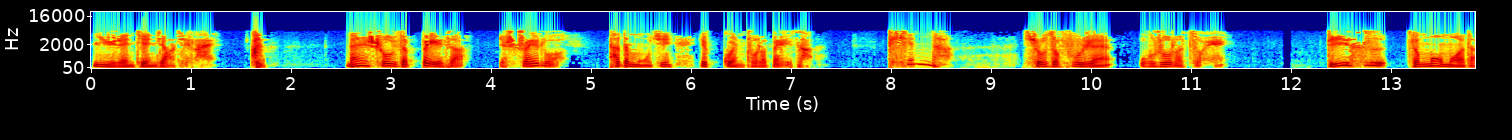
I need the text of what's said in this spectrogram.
女人尖叫起来。男人手里的被子也摔落，他的母亲也滚出了被子。天哪！休斯夫人捂住了嘴。迪斯则默默的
